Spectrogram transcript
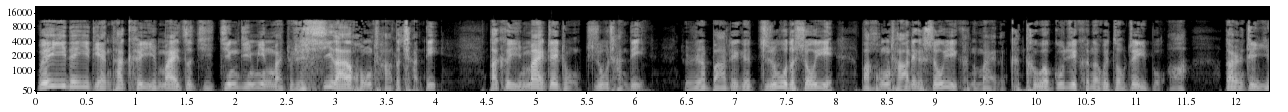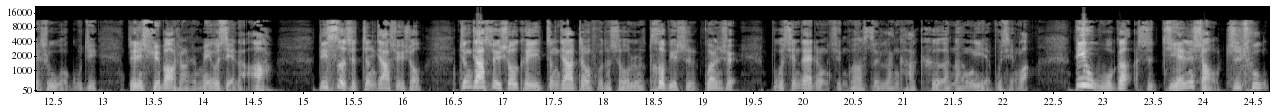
唯一的一点，他可以卖自己经济命脉，就是西兰红茶的产地，他可以卖这种植物产地。就是把这个植物的收益，把红茶这个收益可能卖的，可我估计可能会走这一步啊。当然这也是我估计，人学报上是没有写的啊。第四是增加税收，增加税收可以增加政府的收入，特别是关税。不过现在这种情况，斯里兰卡可能也不行了。第五个是减少支出，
